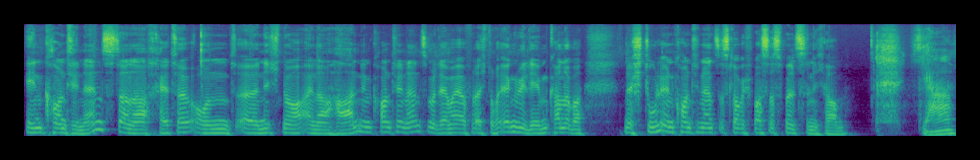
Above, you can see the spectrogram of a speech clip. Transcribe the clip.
Inkontinenz danach hätte und äh, nicht nur einer Harninkontinenz, mit der man ja vielleicht noch irgendwie leben kann, aber eine Stuhlinkontinenz ist, glaube ich, was, das willst du nicht haben. Ja,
